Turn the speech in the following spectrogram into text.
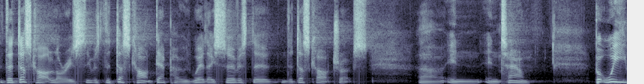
the dust cart lorries. It was the dust cart depot where they serviced the, the dust cart trucks uh, in, in town. But we,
